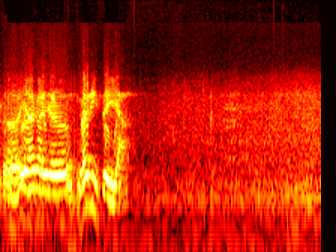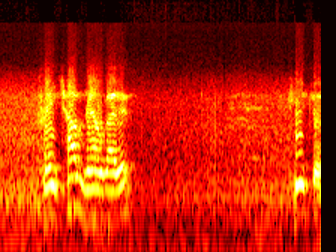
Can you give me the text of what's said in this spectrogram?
ته اها ڳالهه ڄڻ گهڻي پئي آهي سائين ڇا ٻڌايانو ڳالهه هيءَ ته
